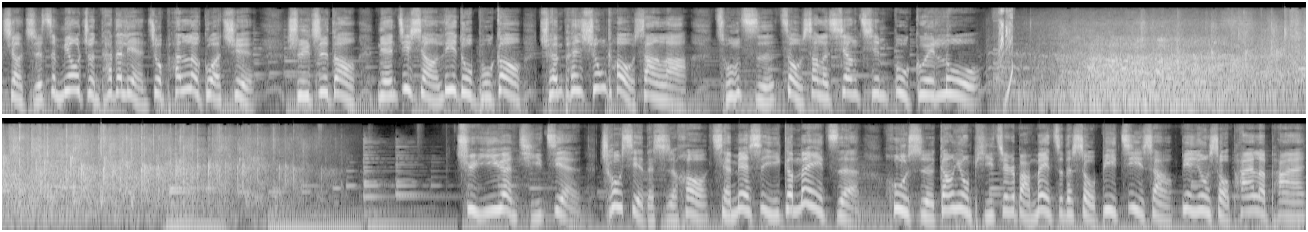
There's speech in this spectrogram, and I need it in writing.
小侄子瞄准他的脸就喷了过去。谁知道年纪小，力度不够，全喷胸口上了。从此走上了相亲不归路。去医院体检抽血的时候，前面是一个妹子，护士刚用皮筋把妹子的手臂系上，并用手拍了拍，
